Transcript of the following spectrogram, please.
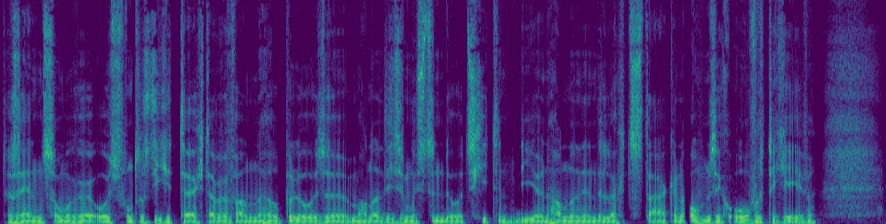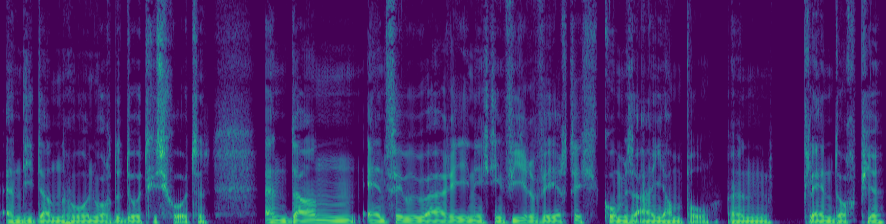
Er zijn sommige Oostfronters die getuigd hebben van hulpeloze mannen die ze moesten doodschieten, die hun handen in de lucht staken om zich over te geven en die dan gewoon worden doodgeschoten. En dan, eind februari 1944, komen ze aan Jampel, een klein dorpje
